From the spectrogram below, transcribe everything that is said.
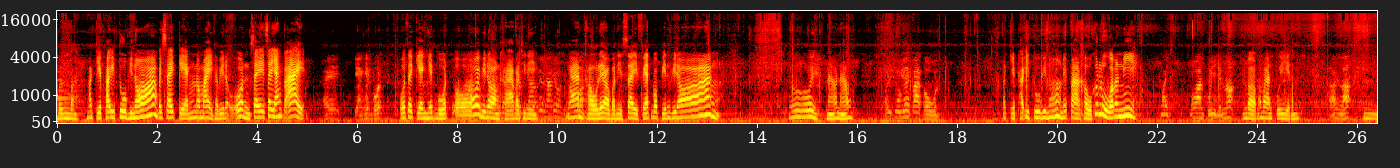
เบิ่งมามาเก็บผักอีตูพี่น้อง ไปใส่แกงหน่อไม้ค่ะพี่น้องอ้นใส่ใส่หยังก็อ้ายไอ้แกงเฮ็ดบดโอ้ใส่แกงเห็ดบดโอ้ยพี่น้องขาบัดที่นี่งานเขาแล้วบัดนี้ใส่แฟตบ่เป็นพี่น้องโอ้ยหนาวหนาวเอาอีตู้ย้ายป้าเขาพุ่นมาเก็บผักอีตูพี่น้องในป่าเขาคือรู้ว่ามันมีไม่เมื่อวานปุ๋ยเห็นเนาะบอกมาบานปุ๋ยเห็น หาละอืม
